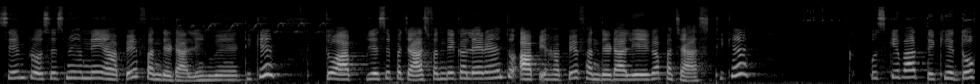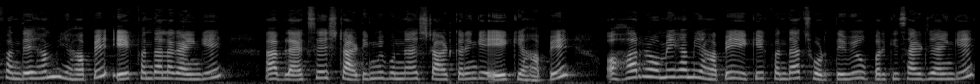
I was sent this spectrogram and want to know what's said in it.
सेम प्रोसेस में हमने यहाँ पे फंदे डाले हुए हैं, ठीक है? तो आप जैसे पचास फंदे का ले रहे हैं तो आप यहाँ पे फंदे डालिएगा पचास, ठीक है? उसके बाद देखिए, दो फंदे हम यहाँ पे, एक फंदा लगाएँगे ब्लैक से स्टार्टिंग में बुनना स्टार्ट करेंगे, एक यहाँ पे, और हर रो में हम यहाँ पे एक एक फंदा छोड़ते हुए ऊपर की साइड जाएँगे,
